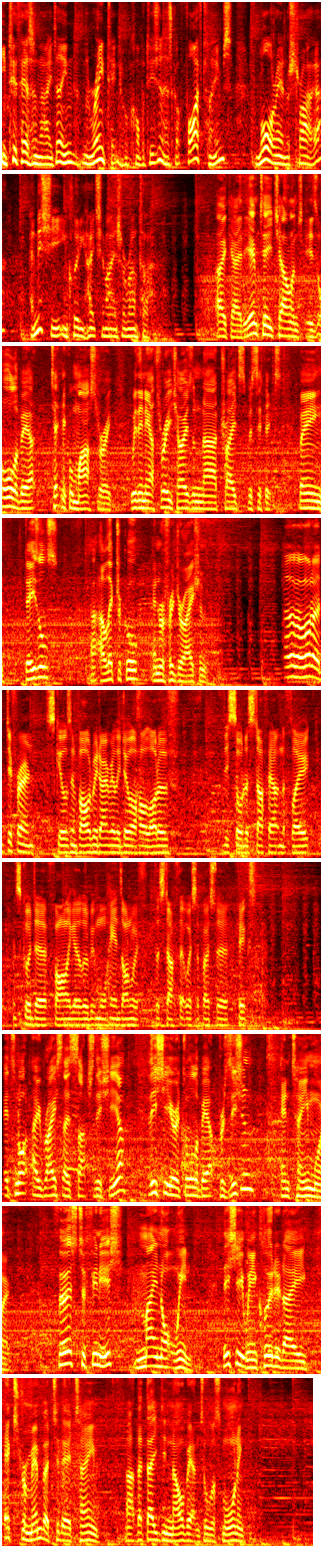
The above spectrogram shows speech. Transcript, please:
In 2018, the Marine Technical Competition has got five teams from all around Australia, and this year including HMA as a runter. Okay, the MT Challenge is all about technical mastery within our three chosen uh, trade specifics, being diesels, uh, electrical and refrigeration. A lot of different skills involved. We don't really do a whole lot of this sort of stuff out in the fleet. It's good to finally get a little bit more hands-on with the stuff that we're supposed to fix. It's not a race as such this year. This year it's all about precision and teamwork. First to finish may not win. This year we included a extra member to their team uh, that they didn't know about until this morning.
